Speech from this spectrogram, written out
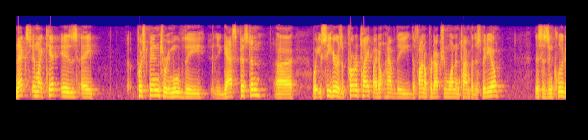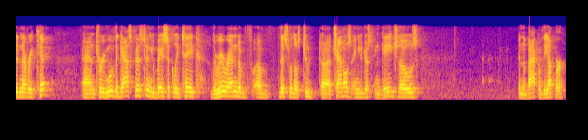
Next in my kit is a push pin to remove the, the gas piston. Uh, what you see here is a prototype. I don't have the, the final production one in time for this video. This is included in every kit. And to remove the gas piston, you basically take the rear end of, of this with those two uh, channels and you just engage those in the back of the upper.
